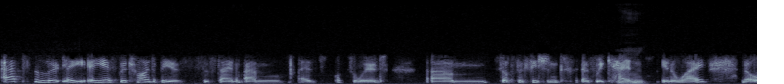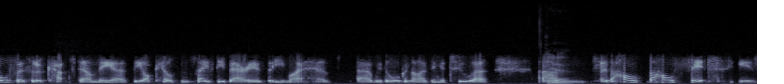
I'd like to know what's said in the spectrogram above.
Absolutely. Uh, yes, we're trying to be as sustainable, um, as what's the word, um, self-sufficient as we can mm. in a way. And it also sort of cuts down the uh, the health and safety barriers that you might have uh, with organising a tour. Um, yeah. So the whole the whole set is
